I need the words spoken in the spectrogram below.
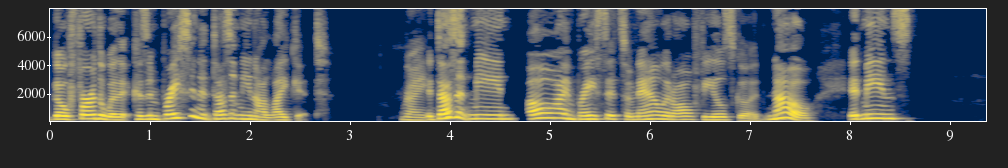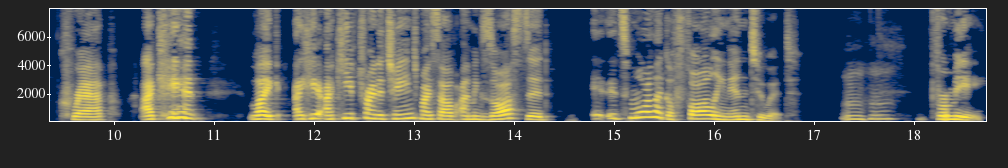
go further with it because embracing it doesn't mean I like it. Right. It doesn't mean, oh, I embrace it, so now it all feels good. No, it means crap. I can't like I hear I keep trying to change myself. I'm exhausted. It's more like a falling into it mm-hmm. for me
